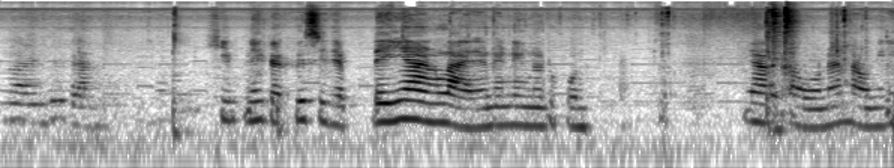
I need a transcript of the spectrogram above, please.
อะไรด้วยกันคลิปนี้ก็คือสิแบบได้ย่างหลายแล้วนิดนึงนะทุกคน ย่างเอานั่นเอานี้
